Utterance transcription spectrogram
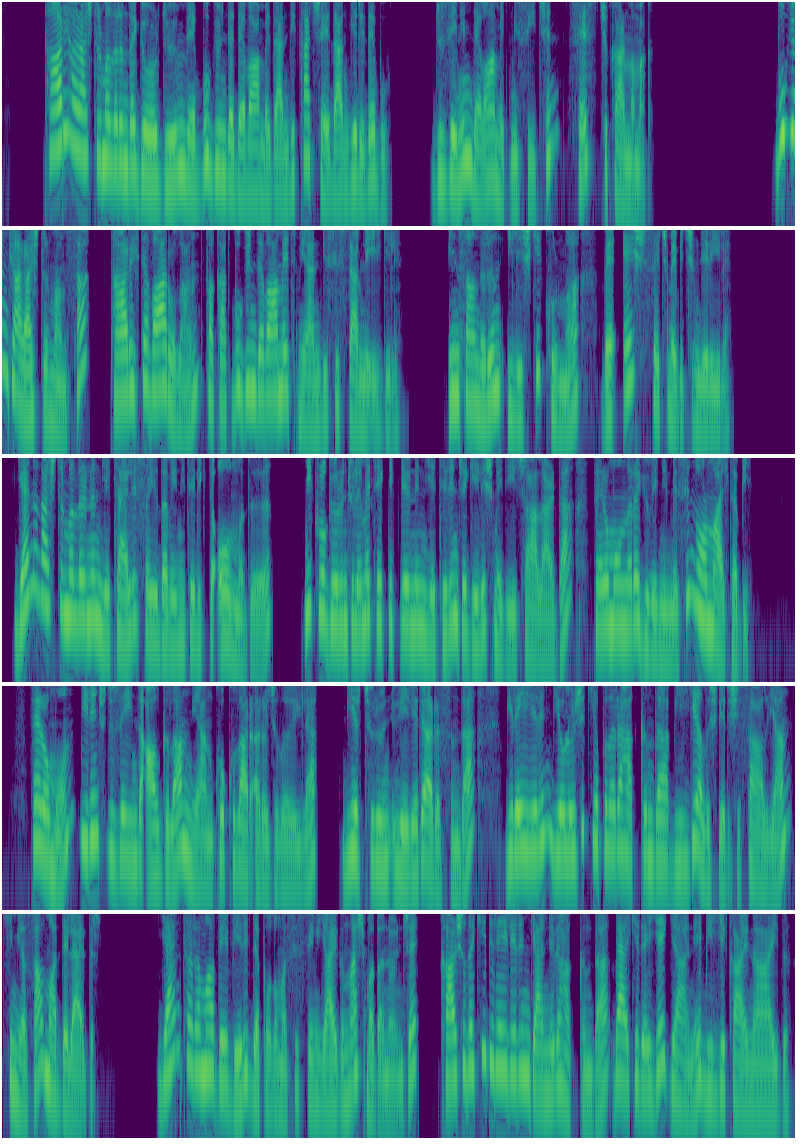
Tarih araştırmalarında gördüğüm ve bugün de devam eden birkaç şeyden biri de bu. Düzenin devam etmesi için ses çıkarmamak. Bugünkü araştırmamsa tarihte var olan fakat bugün devam etmeyen bir sistemle ilgili. İnsanların ilişki kurma ve eş seçme biçimleriyle. Gen araştırmalarının yeterli sayıda ve nitelikte olmadığı, mikro görüntüleme tekniklerinin yeterince gelişmediği çağlarda feromonlara güvenilmesi normal tabii. Feromon, bilinç düzeyinde algılanmayan kokular aracılığıyla bir türün üyeleri arasında bireylerin biyolojik yapıları hakkında bilgi alışverişi sağlayan kimyasal maddelerdir. Gen tarama ve veri depolama sistemi yaygınlaşmadan önce karşıdaki bireylerin genleri hakkında belki de yegane bilgi kaynağıydı.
